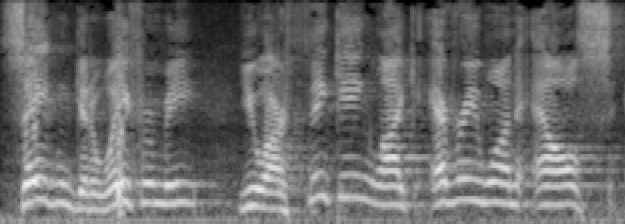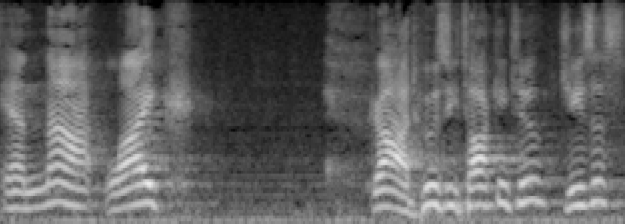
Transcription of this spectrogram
Satan, get away from me. You are thinking like everyone else and not like God. Who's he talking to? Jesus?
